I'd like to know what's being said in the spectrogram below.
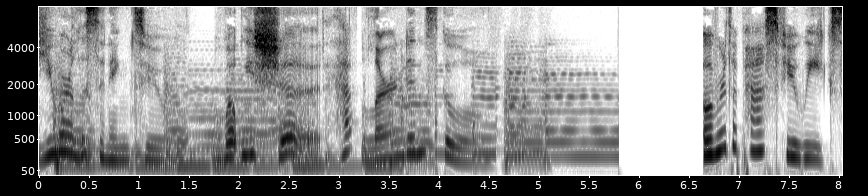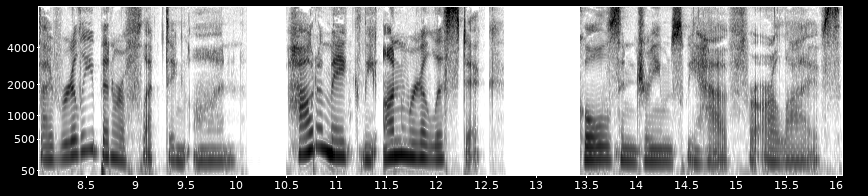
You are listening to What We Should Have Learned in School. Over the past few weeks, I've really been reflecting on how to make the unrealistic goals and dreams we have for our lives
